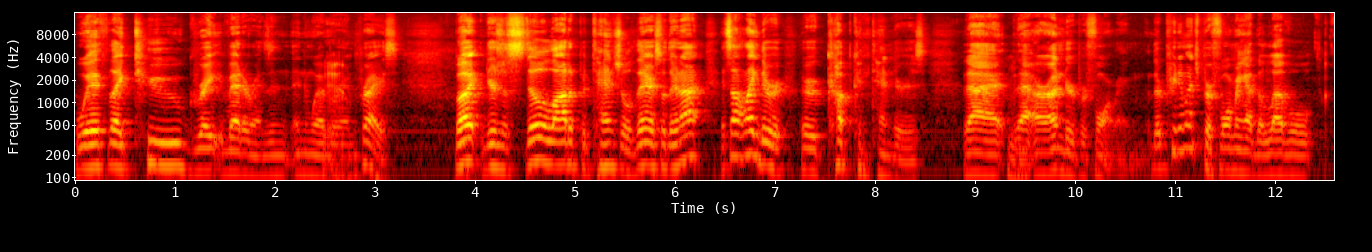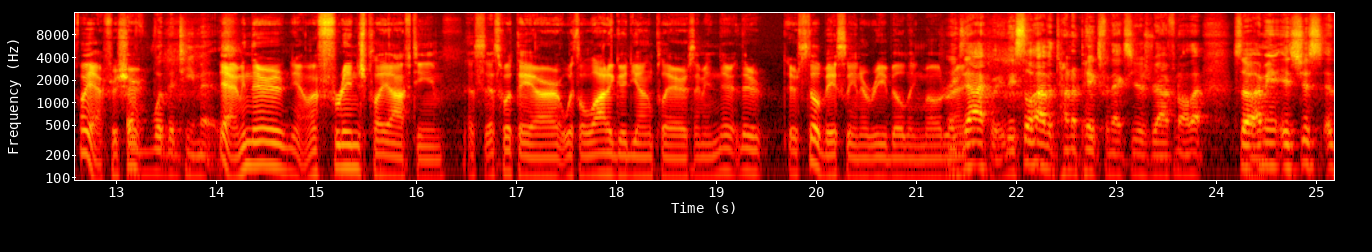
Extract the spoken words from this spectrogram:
with like two great veterans in, in Weber Yeah. and Price. But there's a, still a lot of potential there, so they're not. It's not like they're they're cup contenders that Mm-hmm. that are underperforming. They're pretty much performing at the level Oh yeah, for sure. of what the team is. Yeah, I mean they're you know a fringe playoff team. That's that's what they are with a lot of good young players. I mean they're they're they're still basically in a rebuilding mode, right? Exactly. They still have a ton of picks for next year's draft and all that. So I mean, it's just uh,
